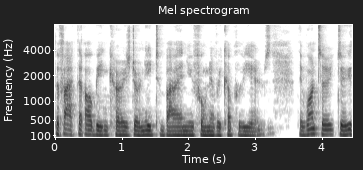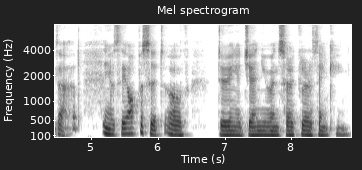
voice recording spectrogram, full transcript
the fact that I'll be encouraged or need to buy a new phone every couple of years. They want to do that. You know, it's the opposite of doing a genuine circular thinking.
